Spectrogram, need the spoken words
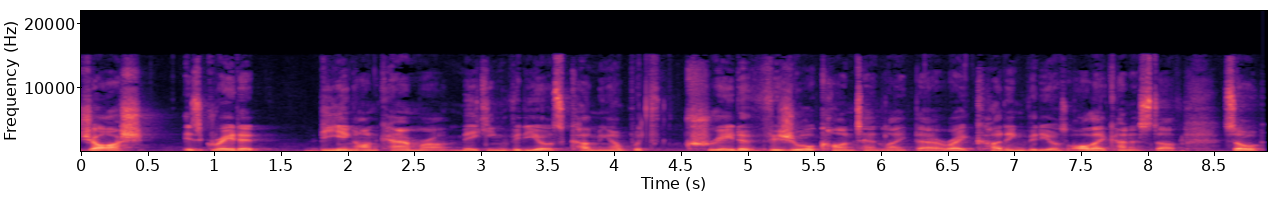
Josh is great at being on camera, making videos, coming up with creative visual content like that, right? Cutting videos, all that kind of stuff. So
